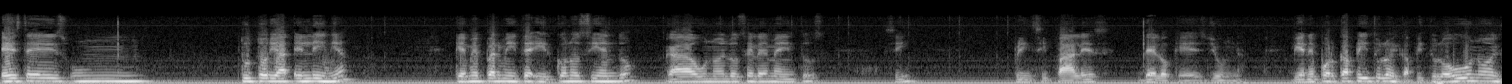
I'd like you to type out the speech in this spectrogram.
Este es un tutorial en línea que me permite ir conociendo cada uno de los elementos ¿sí? principales de lo que es Joomla. Viene por capítulos, el capítulo 1 el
